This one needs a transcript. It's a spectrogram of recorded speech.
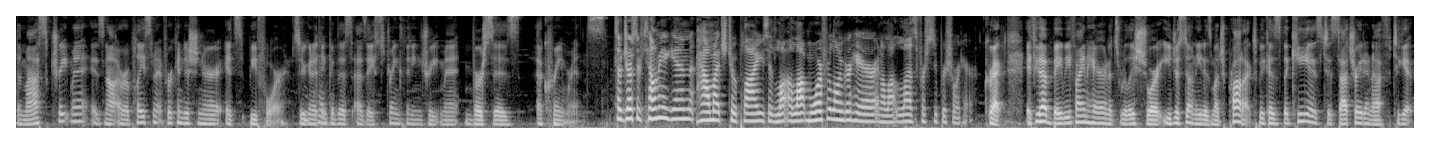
The mask treatment is not a replacement for conditioner, it's before. So you're going to think of this as a strengthening treatment versus a cream rinse. So, Joseph, tell me again how much to apply. You said lo- a lot more for longer hair and a lot less for super short hair. Correct. If you have baby fine hair and it's really short, you just don't need as much product because the key is to saturate enough to get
